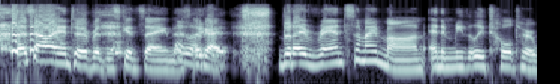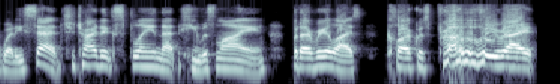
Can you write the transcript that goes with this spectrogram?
That's how I interpret this kid saying this. Like okay. it. But I ran to my mom and immediately told her what he said. She tried to explain that he was lying, but I realized Clark was probably right.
